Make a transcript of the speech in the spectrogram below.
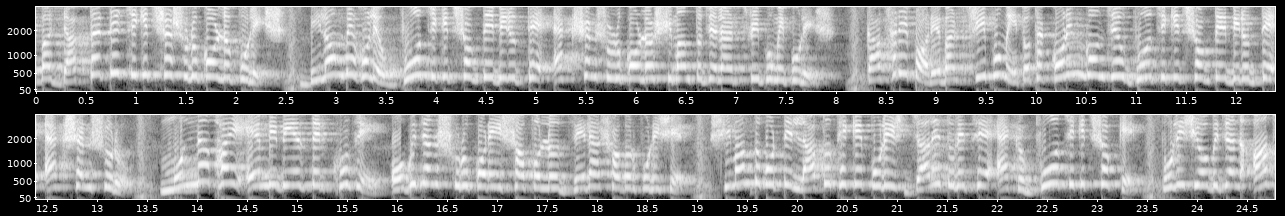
এবার ডাক্তারদের চিকিৎসা শুরু করল পুলিশ। বিলম্বে হলেও ভুয়ো চিকিৎসকদের বিরুদ্ধে অ্যাকশন শুরু করল সীমান্ত জেলার শ্রীভূমি পুলিশ। কাছাড়ের পর এবার শ্রীভূমি তথা করিমগঞ্জেও ভুয়ো চিকিৎসকদের বিরুদ্ধে অ্যাকশন শুরু। মুন্না ভাই এমবিবিএস দের খুঁজে অভিযান শুরু করে সাফল্য জেলা সদর পুলিশের। সীমান্তবর্তী লাতু থেকে পুলিশ জালে তুলেছে এক ভুয়ো চিকিৎসককে। পুলিশি অভিযান আঁচ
